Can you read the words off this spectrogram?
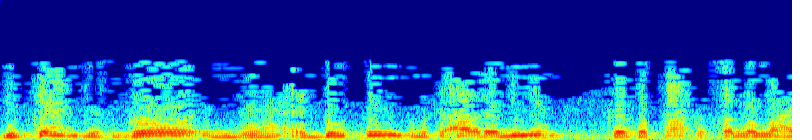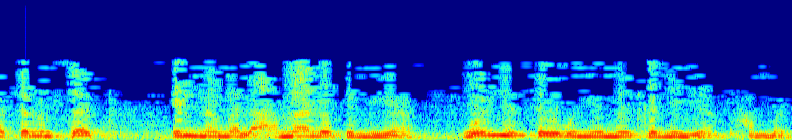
You can't just go and uh, do things without a niyyah because the Prophet ﷺ said, إِنَّمَا الْأَعْمَالُ بِالنِّيَّةِ What do you say when you make a niyyah, Muhammad?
